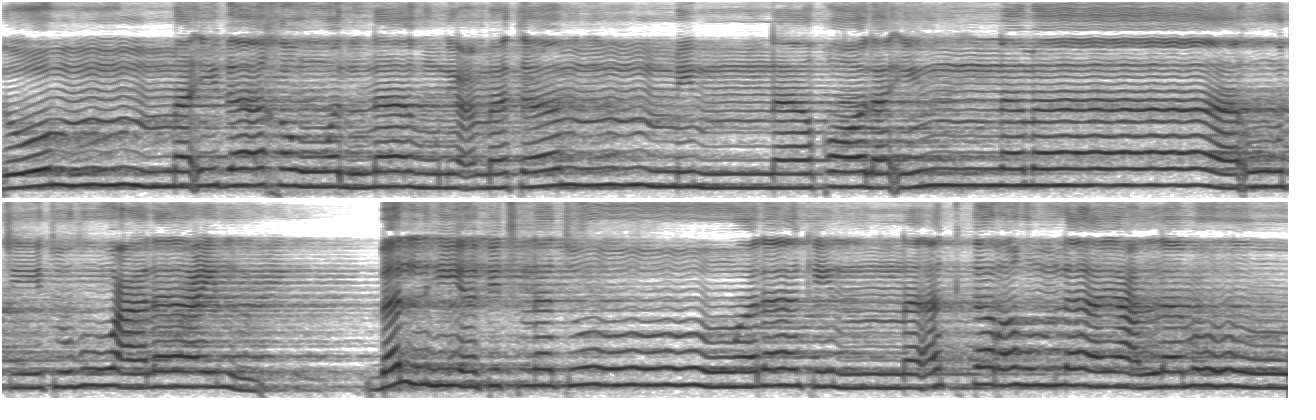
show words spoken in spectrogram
ثم إذا خولناه نعمة منا قال إنما أوتيته على علم بل هي فتنة ولكن أكثرهم لا يعلمون.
